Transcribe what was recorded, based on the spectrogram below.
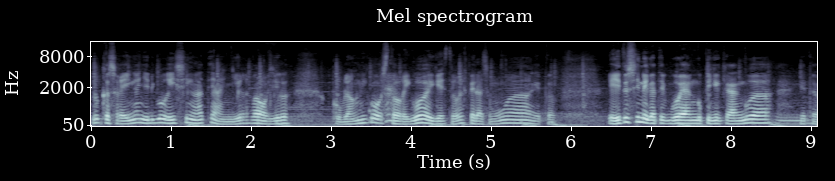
lu keseringan jadi gue risih ngati anjir tau gak sih lu? Gue bilang nih kok story gue IG story sepeda semua gitu. Ya itu sih negatif gue yang gue pikirkan gue Hmm. gitu.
